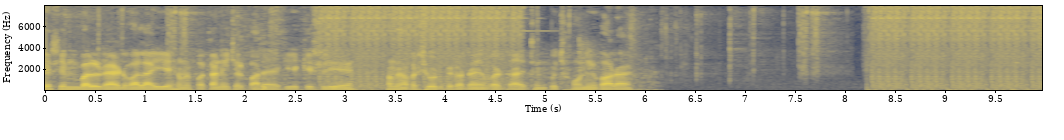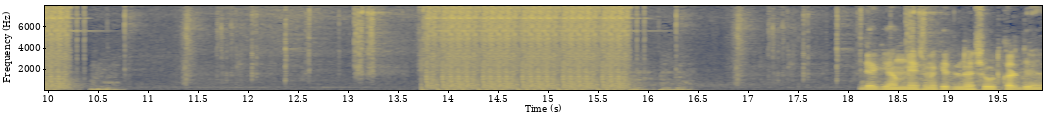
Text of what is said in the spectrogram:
ये सिंबल रेड वाला ये हमें पता नहीं चल पा रहा है कि ये किस लिए हम यहाँ पर शूट भी कर रहे हैं, बट आई थिंक कुछ हो नहीं पा रहा है। देखिए, हमने इसमें कितने शूट कर दिए।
